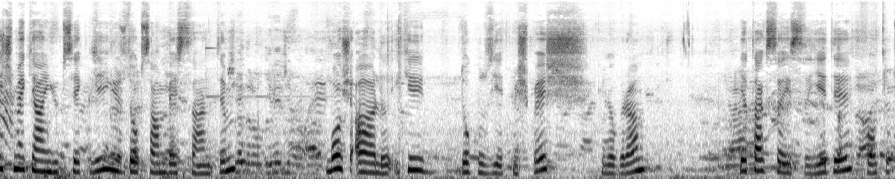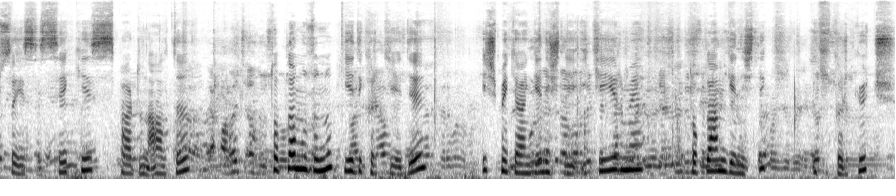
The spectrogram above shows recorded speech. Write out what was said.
İç mekan yüksekliği 195 santim. Boş ağırlığı 2975 kilogram. Yatak sayısı 7, koltuk sayısı 8, pardon 6. Araç alıyorsun. Toplam uzunluk 7.47. İç mekan genişliği 2.20. Toplam genişlik 2.43.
